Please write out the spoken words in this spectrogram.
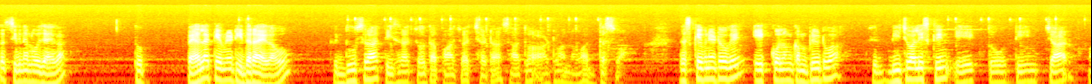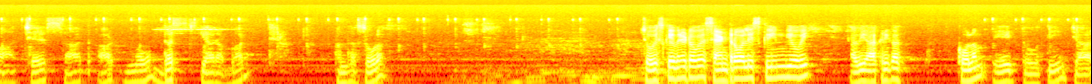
का सिग्नल हो जाएगा। तो पहला कैबिनेट इधर आएगा वो, फिर दूसरा, तीसरा, चौथा, पाँचवा, छठा, सातवां, आठवां, नौवा, दसवां। दस कैबिनेट हो गए, एक कॉलम कंप्लीट हुआ फिर बीच वाली स्क्रीन एक, दो, तीन, चार, पाँच छः सात, आठ, नौ, दस, ग्यारह, बारह, पंद्रह, सोलह। चौबीस कैबिनेट हो गए सेंटर वाली स्क्रीन भी हो गई। अभी आखिरी का कॉलम एक, दो, तीन, चार,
